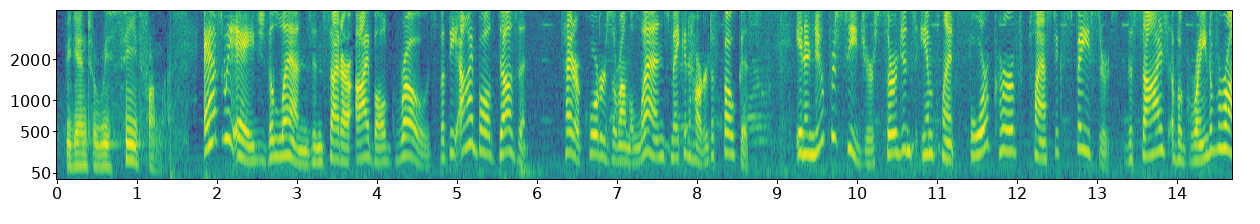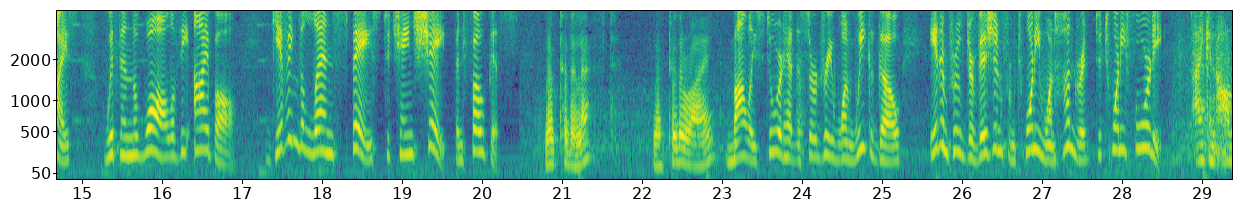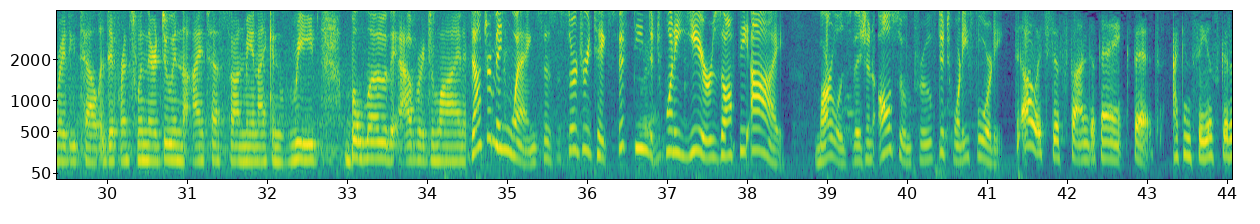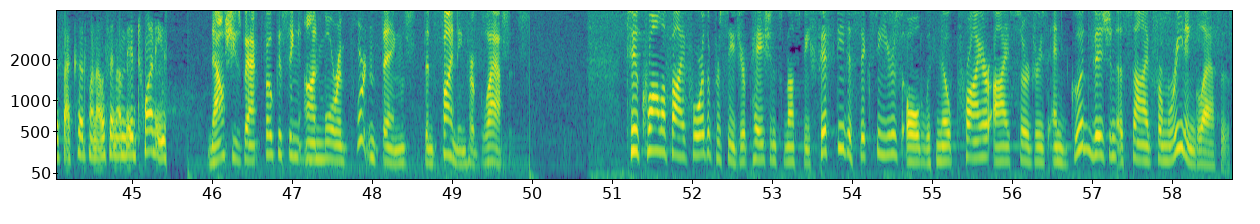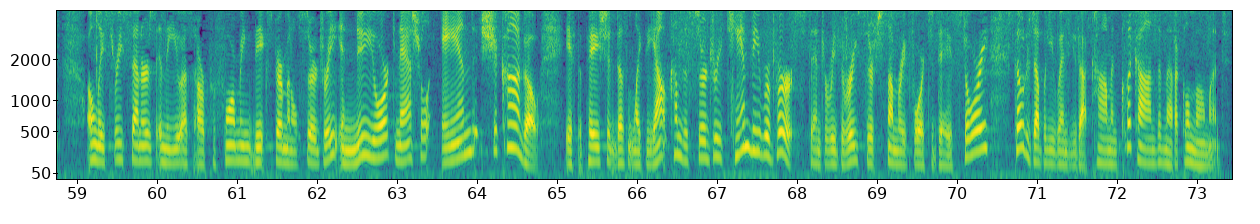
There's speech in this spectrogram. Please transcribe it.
begin to recede from us. As we age, the lens inside our eyeball grows, but the eyeball doesn't. Tighter quarters around the lens make it harder to focus. In a new procedure, surgeons implant four curved plastic spacers the size of a grain of rice within the wall of the eyeball, giving the lens space to change shape and focus. Look to the left, look to the right. Molly Stewart had the surgery one week ago. It improved her vision from 2100 to 2040. I can already tell a difference when they're doing the eye tests on me and I can read below the average line. Dr. Ming Wang says the surgery takes 15 to 20 years off the eye. Marla's vision also improved to 2040. Oh, it's just fun to think that I can see as good as I could when I was in my mid 20s. Now she's back focusing on more important things than finding her glasses. To qualify for the procedure, patients must be 50 to 60 years old with no prior eye surgeries and good vision aside from reading glasses. Only three centers in the U.S. are performing the experimental surgery in New York, Nashville, and Chicago. If the patient doesn't like the outcome, the surgery can be reversed. And to read the research summary for today's story, go to WNDU.com and click on the medical moment.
